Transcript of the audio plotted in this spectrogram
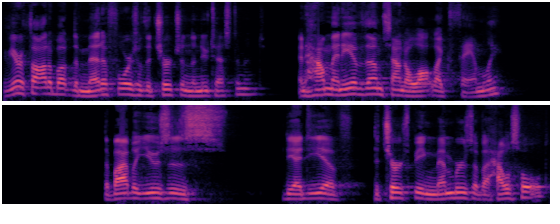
Have you ever thought about the metaphors of the church in the New Testament? And how many of them sound a lot like family? The Bible uses the idea of the church being members of a household.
